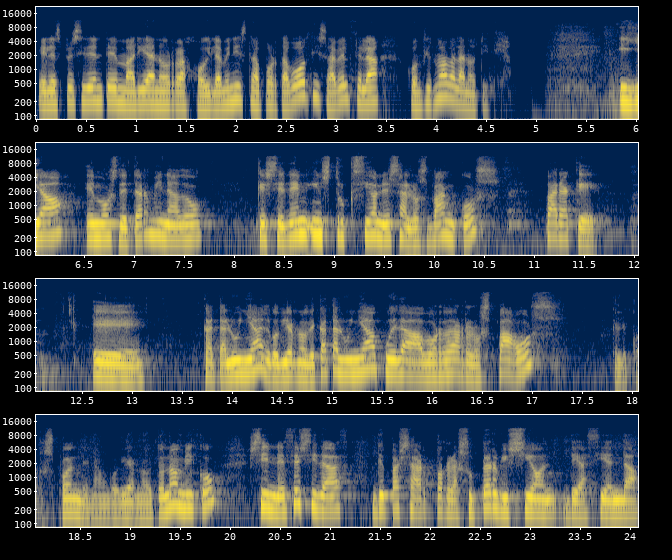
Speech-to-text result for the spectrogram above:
el expresidente Mariano Rajoy. La ministra portavoz, Isabel Confirmaba la noticia. Y ya hemos determinado que se den instrucciones a los bancos para que eh, Cataluña, el Gobierno de Cataluña, pueda abordar los pagos que le corresponden a un gobierno autonómico sin necesidad de pasar por la supervisión de Hacienda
